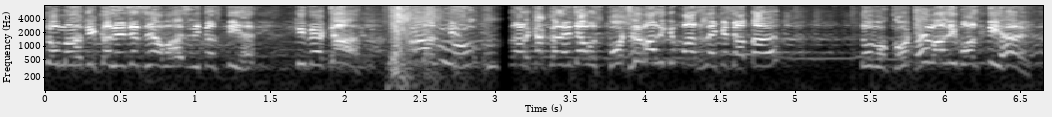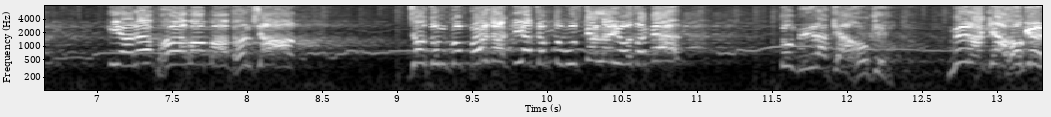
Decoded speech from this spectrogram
तो माँ के कलेजे से आवाज़ निकलती है कि, बेटा लड़का कलेजा उस कोठे वाली के पास लेके जाता है। तो वो कोठे वाली बोलती है कि, अरे भावा माधन शाह, जो तुमको पैदा किया जब तुम उसके नहीं हो सके तो मेरा क्या होगे मेरा क्या होगे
